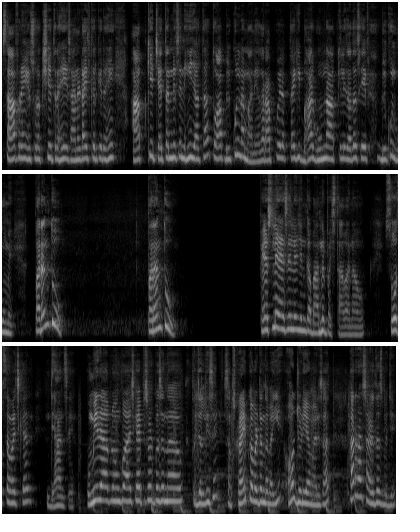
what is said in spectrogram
साफ़ रहें, सुरक्षित रहें सैनिटाइज करके रहें, आपके चैतन्य से नहीं जाता तो आप बिल्कुल ना माने। अगर आपको लगता है कि बाहर घूमना आपके लिए ज़्यादा सेफ़ है बिल्कुल घूमें। परंतु परंतु फैसले ऐसे ले जिनका बाद में पछतावा ना हो। सोच समझ कर ध्यान से। उम्मीद है आप लोगों को आज का एपिसोड पसंद आया हो। तो जल्दी से सब्सक्राइब का बटन दबाइए और जुड़िए हमारे साथ हर रात साढ़े दस बजे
